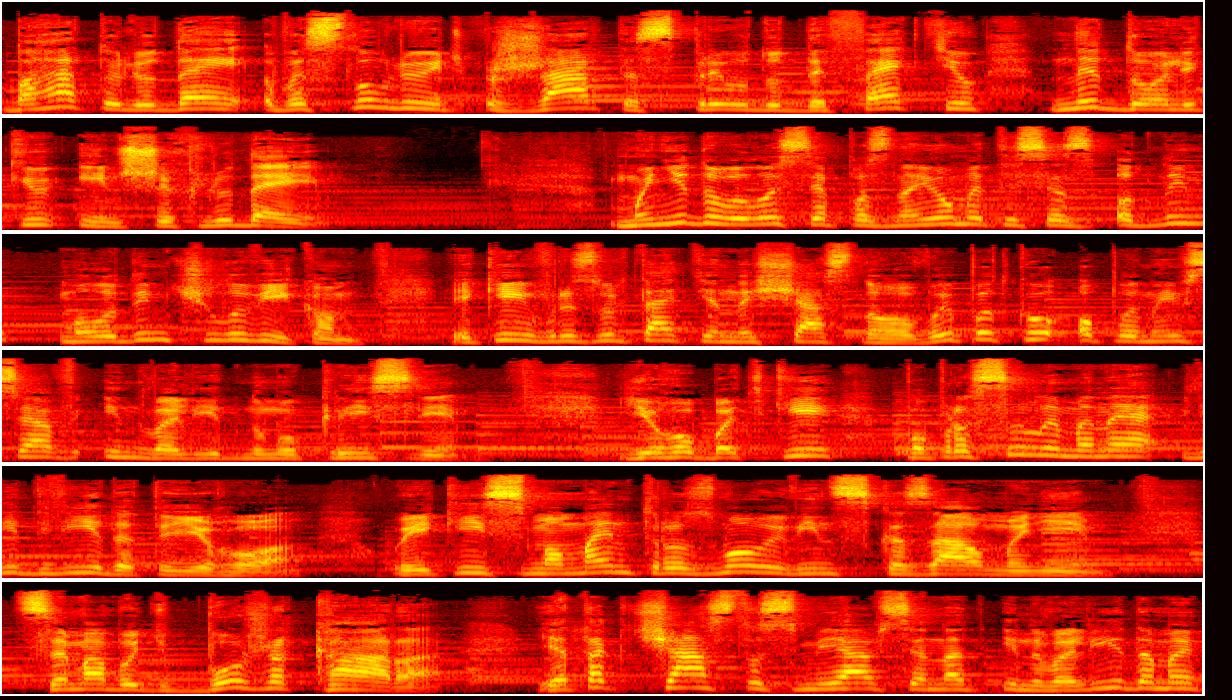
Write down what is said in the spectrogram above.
багато людей висловлюють жарти з приводу дефектів, недоліків інших людей. Мені довелося познайомитися з одним молодим чоловіком, який в результаті нещасного випадку опинився в інвалідному кріслі. Його батьки попросили мене відвідати його. У якийсь момент розмови він сказав мені: це, мабуть, Божа кара. Я так часто сміявся над інвалідами,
